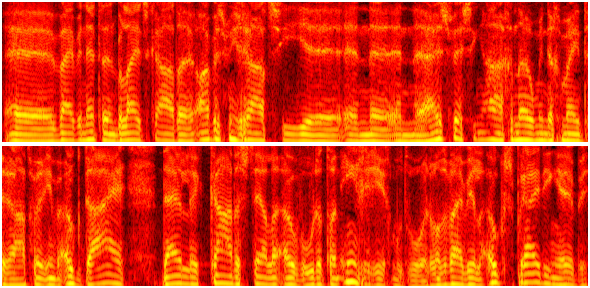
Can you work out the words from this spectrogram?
wij hebben net een beleidskader arbeidsmigratie en, en huisvesting aangenomen in de gemeenteraad... waarin we ook daar duidelijk kader stellen over hoe dat dan ingericht moet worden. Want wij willen ook spreiding hebben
